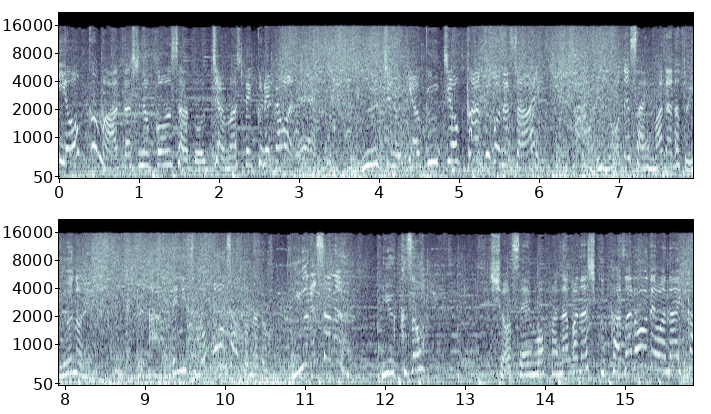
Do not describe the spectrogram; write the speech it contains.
よくも私のコンサートを邪魔してくれたわね。無知の逆打ちをまだだというのに。勝手にソロコンサートなど許さぬ。行くぞ。所詮を華々しく飾ろうではないか。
